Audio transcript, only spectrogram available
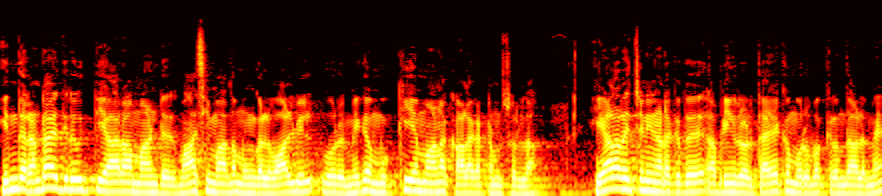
இந்த ரெண்டாயிரத்தி இருபத்தி ஆறாம் ஆண்டு மாசி மாதம் உங்கள் வாழ்வில் ஒரு மிக முக்கியமான காலகட்டம்னு சொல்லலாம். ஏழரை சனி நடக்குது அப்படிங்கிற ஒரு தயக்கம் ஒரு பக்கம் இருந்தாலுமே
